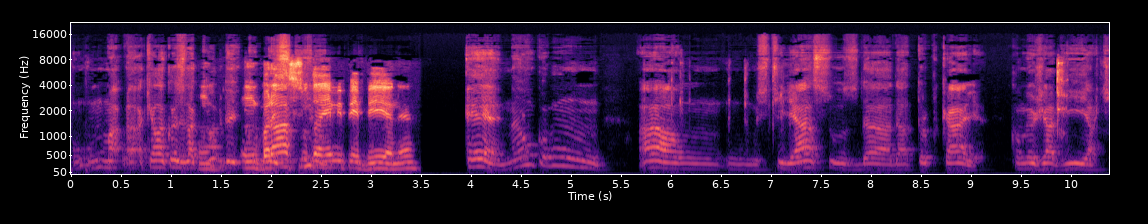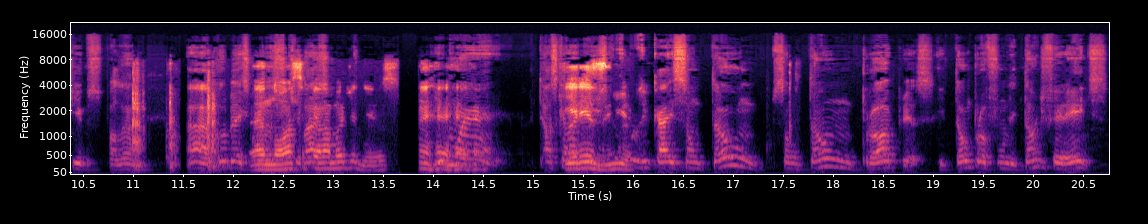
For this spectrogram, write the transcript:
uma aquela coisa da clube. Um, um braço da MPB, né? É, não como um, ah, um, um estilhaços da, da Tropicália, como eu já vi artigos falando. Ah, Clube da É nossa, pelo amor de Deus. E não é. as características musicais são tão, são tão próprias e tão profundas e tão diferentes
